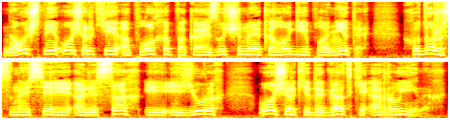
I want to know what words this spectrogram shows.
Научные очерки о плохо пока изученной экологии планеты, художественные серии о лесах и юрах, очерки-догадки о руинах,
